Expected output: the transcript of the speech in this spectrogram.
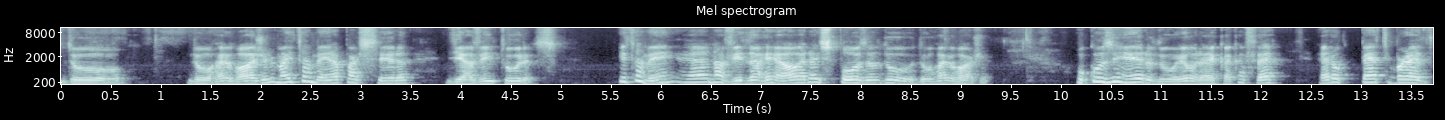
do, do Roy Roger, mas também era parceira de aventuras. E também, é, na vida real, era esposa do, do Roy Roger. O cozinheiro do Eureka Café era o Pat Brad,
